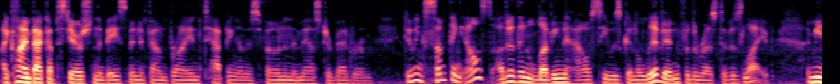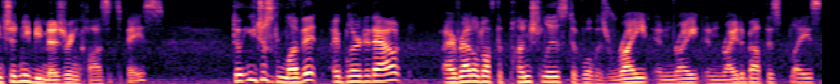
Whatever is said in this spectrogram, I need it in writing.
I climbed back upstairs from the basement and found Brian tapping on his phone in the master bedroom, doing something else other than loving the house he was going to live in for the rest of his life. I mean, shouldn't he be measuring closet space? Don't you just love it? I blurted out. I rattled off the punch list of what was right and right and right about this place.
